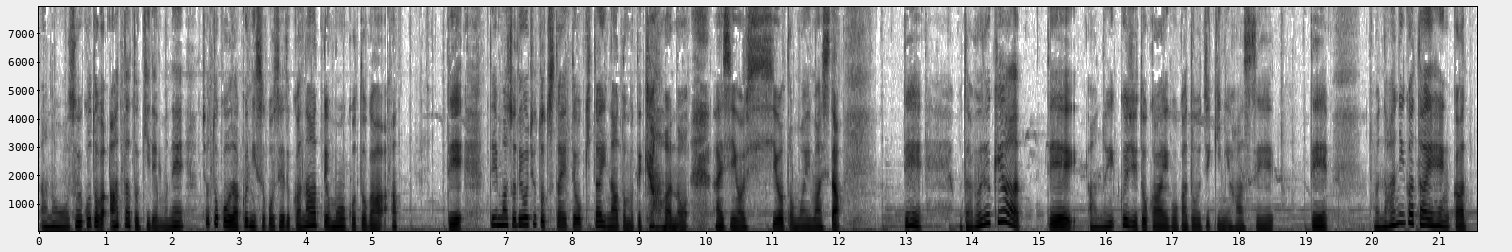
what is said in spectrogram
あのそういうことがあった時でもねちょっとこう楽に過ごせるかなって思うことがあってでまあそれをちょっと伝えておきたいなと思って 今日あの配信をしようと思いました。でダブルケアってあの育児と介護が同時期に発生で、まあ、何が大変かって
